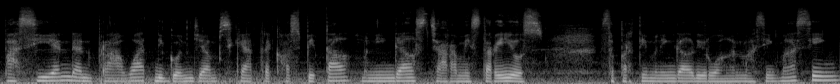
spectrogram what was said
pasien dan perawat di Gonjam Psychiatric Hospital meninggal secara misterius, seperti meninggal di ruangan masing-masing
